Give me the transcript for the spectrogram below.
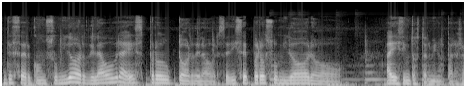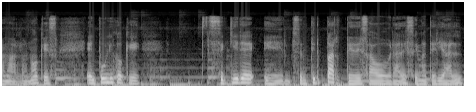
de ser consumidor de la obra es productor de la obra. Se dice prosumidor o hay distintos términos para llamarlo, ¿no? Que es el público que se quiere eh, sentir parte de esa obra, de ese material,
